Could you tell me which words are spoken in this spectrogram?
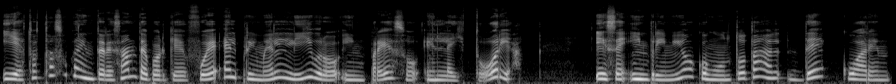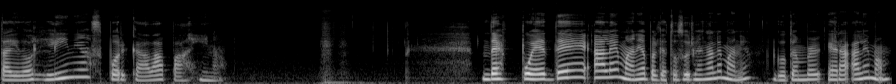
Y esto está súper interesante porque fue el primer libro impreso en la historia y se imprimió con un total de 42 líneas por cada página. Después de Alemania, porque esto surgió en Alemania, Gutenberg era alemán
